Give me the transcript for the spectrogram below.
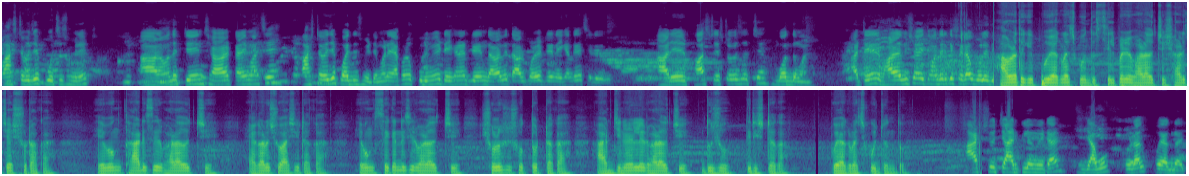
পাঁচটা বেজে পঁচিশ মিনিট। আর আমাদের ট্রেন ছাড়ার টাইম আছে পাঁচটা বেজে পঁয়ত্রিশ মিনিটে মানে এখনও কুড়ি মিনিট এখানে ট্রেন দাঁড়াবে তারপরে ট্রেন এখান থেকে ছেড়ে দেবে। আর এর ফার্স্ট স্টপেজ হচ্ছে বর্ধমান। আর ট্রেনের ভাড়া বিষয়ে তোমাদেরকে সেটাও বলে দিই। হাওড়া থেকে প্রয়াগরাজ পর্যন্ত স্লিপারের ভাড়া হচ্ছে সাড়ে চারশো টাকা এবং থার্ড এসির ভাড়া হচ্ছে এগারোশো আশি টাকা এবং সেকেন্ড এসির ভাড়া হচ্ছে ষোলোশো সত্তর টাকা আর জেনারেলের ভাড়া হচ্ছে দুশো তিরিশ টাকা প্রয়াগরাজ পর্যন্ত। আটশো চার কিলোমিটার যাব টোটাল প্রয়াগরাজ।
